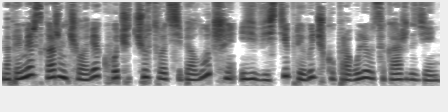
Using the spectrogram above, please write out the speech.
Например, скажем, человек хочет чувствовать себя лучше и ввести привычку прогуливаться каждый день.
